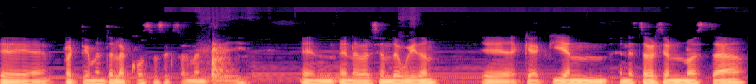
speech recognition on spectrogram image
eh, prácticamente la acosa sexualmente ahí en, en, la versión de Whedon. Eh, que aquí en, en, esta versión no está,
